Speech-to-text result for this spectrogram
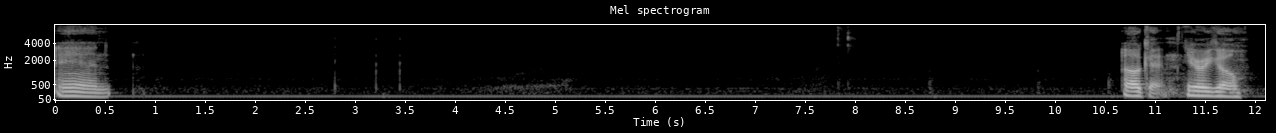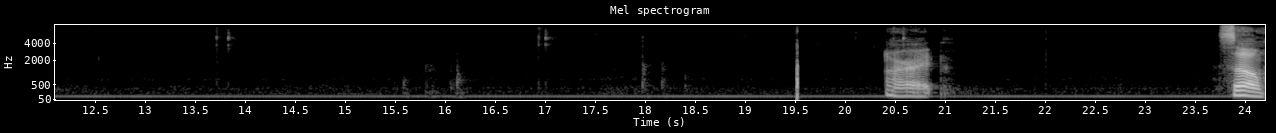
And okay, here we go. All right. So,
